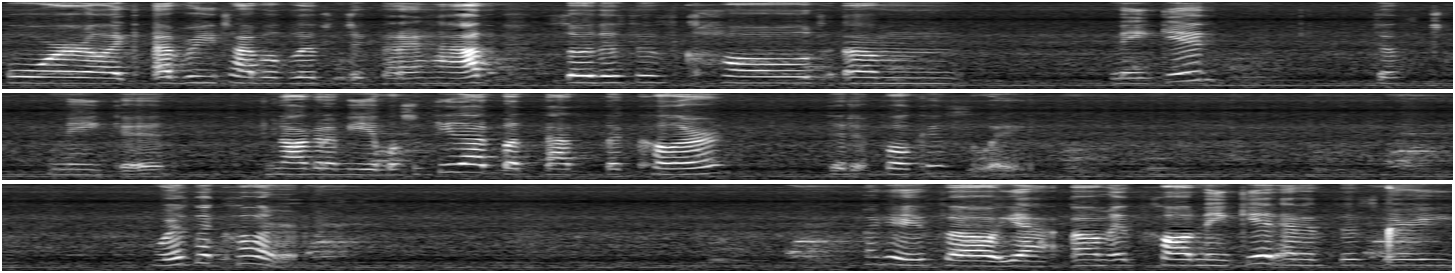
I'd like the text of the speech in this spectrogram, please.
for, like, every type of lipstick that I have. So, this is called, um, naked. Just naked. Not to be able to see that, but that's the color. Did it focus? Wait. Where's the color? Okay, so yeah, um, it's called Naked, and it's this very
